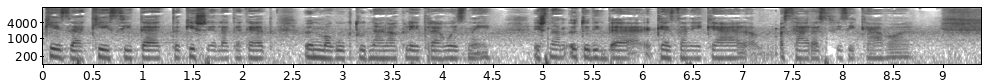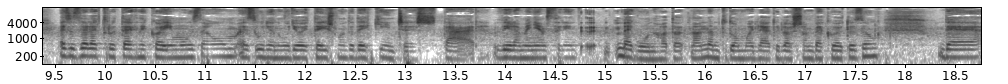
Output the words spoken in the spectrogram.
kézzel készített kísérleteket önmaguk tudnának létrehozni, és nem ötödikbe kezdenék el a száraz fizikával. Ez az elektrotechnikai múzeum, ez ugyanúgy, ahogy te is mondtad, egy kincses tár. Véleményem szerint megunhatatlan. Nem tudom, hogy lehet, hogy lassan beköltözünk, de,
